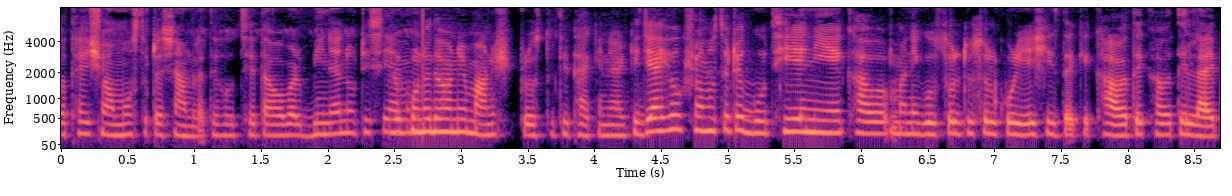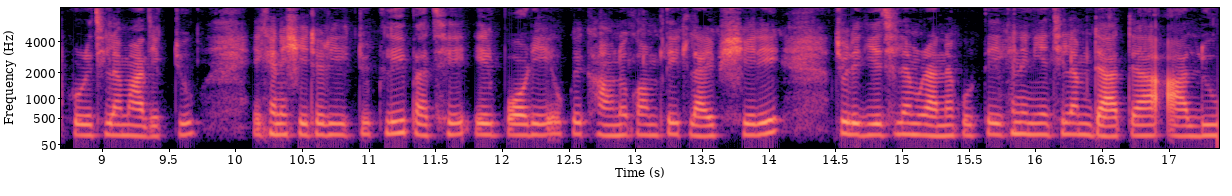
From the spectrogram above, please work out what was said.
কথায় সমস্তটা সামলাতে হচ্ছে তাও আবার বিনা নোটিসে কোনো ধরনের মানসিক প্রস্তুতি থাকে না আর কি যাই হোক সমস্তটা গুছিয়ে নিয়ে খাওয়া মানে গোসল টোসল করিয়ে সিজদাকে খাওয়াতে খাওয়াতে লাইভ করেছিলাম আজ একটু। এখানে সেটারই একটু ক্লিপ আছে। এরপরে ওকে খাওয়ানো কমপ্লিট লাইভ সেরে চলে গিয়েছিলাম রান্না করতে। এখানে নিয়েছিলাম ডাটা আলু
